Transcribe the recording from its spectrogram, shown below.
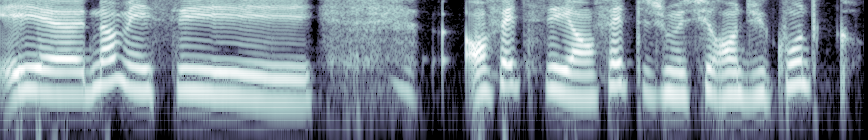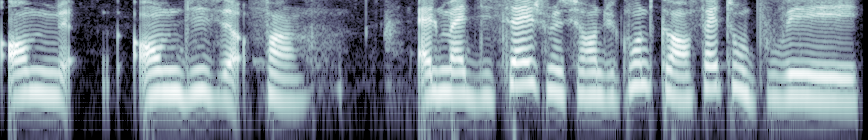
Et non, mais c'est, en fait, c'est en fait, je me suis rendu compte en, en me disant, enfin elle m'a dit ça et je me suis rendu compte qu'en fait on pouvait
